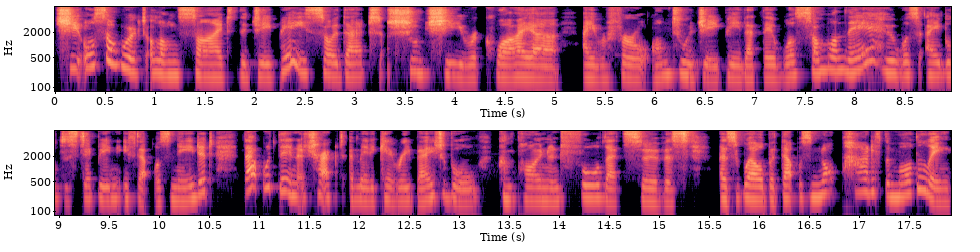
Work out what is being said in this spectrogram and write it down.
She also worked alongside the GP so that should she require a referral onto a GP, that there was someone there who was able to step in if that was needed. That would then attract a Medicare rebatable component for that service as well, but that was not part of the modeling.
